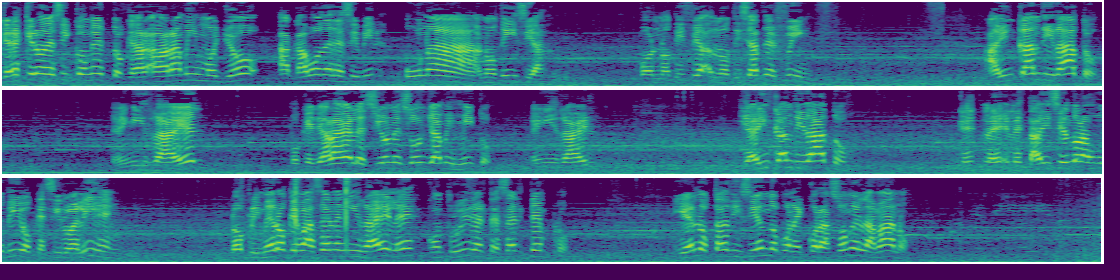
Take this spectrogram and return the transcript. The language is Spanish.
¿Qué les quiero decir con esto? Que ahora mismo yo acabo de recibir una noticia por noticia, Noticias del Fin hay un candidato en Israel, porque ya las elecciones son ya mismito en Israel. Y hay un candidato que le, está diciendo a los judíos que si lo eligen, lo primero que va a hacer en Israel es construir el tercer templo. Y él lo está diciendo con el corazón en la mano.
